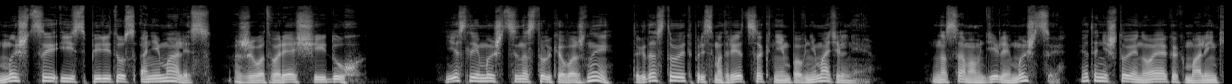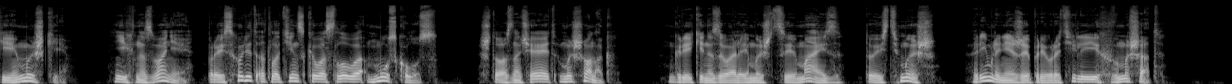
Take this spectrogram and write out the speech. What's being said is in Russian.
Мышцы и спиритус анималис, животворящий дух. Если мышцы настолько важны, тогда стоит присмотреться к ним повнимательнее. На самом деле мышцы — это не что иное, как маленькие мышки. Их название происходит от латинского слова «musculus», что означает «мышонок». Греки называли мышцы «майз», то есть «мышь». Римляне же превратили их в мышат.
